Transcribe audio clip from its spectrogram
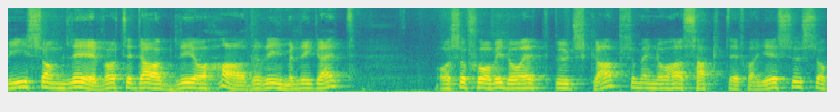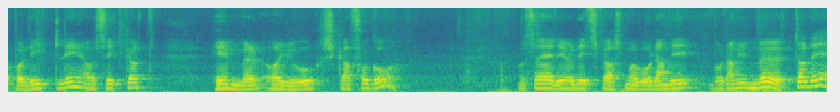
vi som lever til daglig og har det rimelig greit, og så får vi da et budskap som jeg nå har sagt er fra Jesus, og pålitelig og sikkert himmel og jord skal få gå. Og så er det jo litt spørsmål hvordan vi, hvordan vi møter det.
